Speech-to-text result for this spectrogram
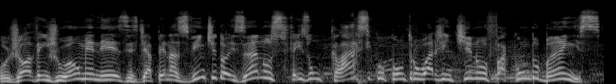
O jovem João Menezes, de apenas 22 anos, fez um clássico contra o argentino Facundo Banes.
